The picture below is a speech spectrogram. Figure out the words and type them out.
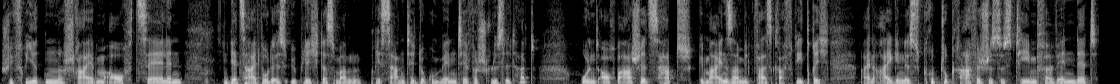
chiffrierten Schreiben aufzählen. In der Zeit wurde es üblich, dass man brisante Dokumente verschlüsselt hat und auch Warschitz hat gemeinsam mit Pfalzgraf Friedrich ein eigenes kryptografisches System verwendet,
